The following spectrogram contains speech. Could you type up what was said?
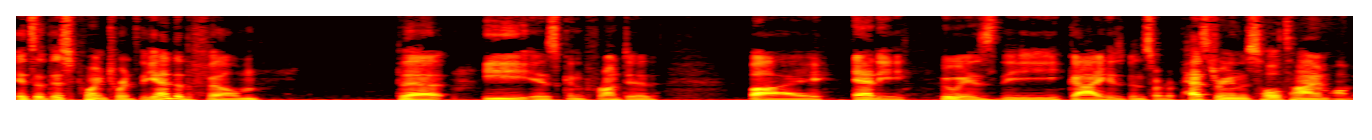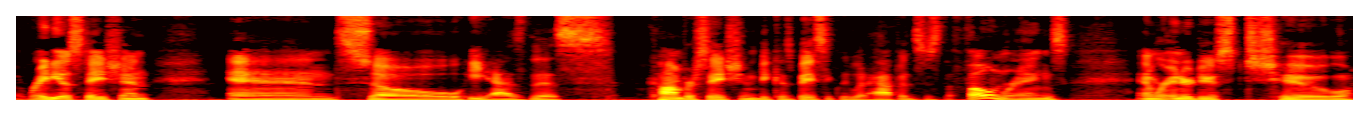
it's at this point towards the end of the film that he is confronted by Eddie, who is the guy who's been sort of pestering him this whole time on the radio station. And so he has this conversation because basically what happens is the phone rings and we're introduced to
